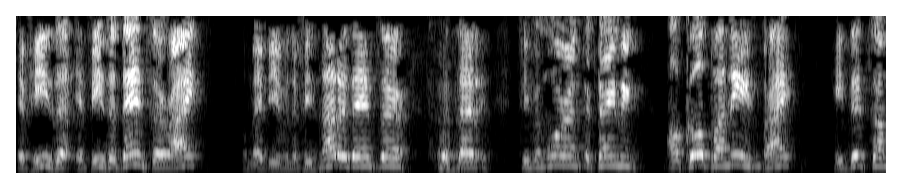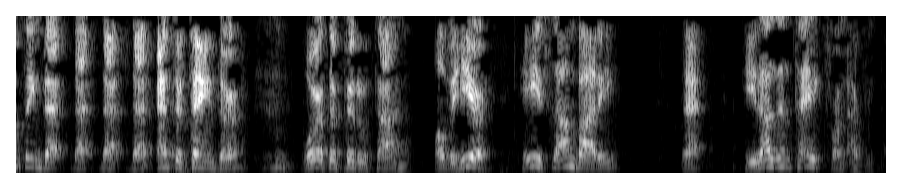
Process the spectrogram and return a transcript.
if he's a if he's a dancer, right? Or maybe even if he's not a dancer, it's that it's even more entertaining. I'll call panim, right? He did something that that that that entertained her, worth a pirutan. Over here, he's somebody that he doesn't take from everybody.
